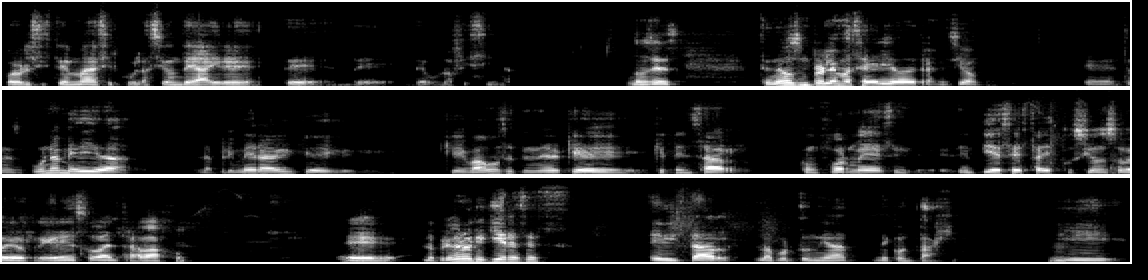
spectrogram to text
por el sistema de circulación de aire de, una oficina. Entonces, tenemos un problema serio de transmisión. Eh, entonces, una medida, la primera que, que vamos a tener que, pensar conforme empiece esta discusión sobre el regreso al trabajo, eh, lo primero que quieres es evitar la oportunidad de contagio. Mm. Y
